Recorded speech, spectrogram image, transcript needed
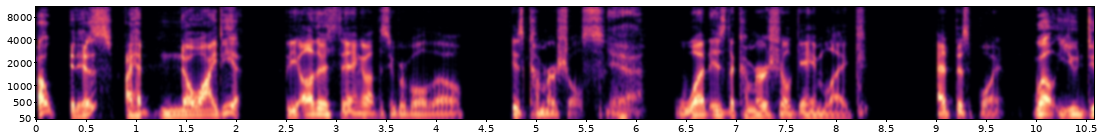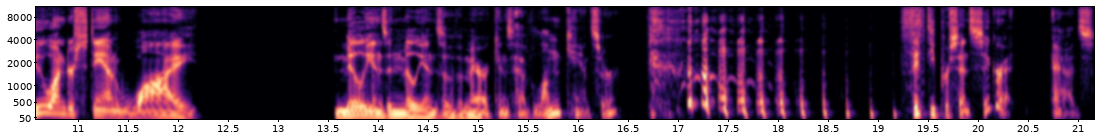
"Oh, it is." I had no idea. The other thing about the Super Bowl, though, is commercials. Yeah. What is the commercial game like at this point? Well, you do understand why millions and millions of Americans have lung cancer. 50% cigarette ads,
